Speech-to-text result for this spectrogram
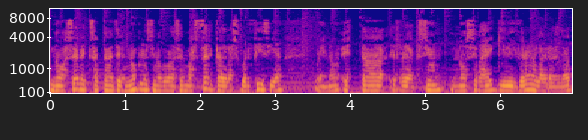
no va a ser exactamente en el núcleo, sino que va a ser más cerca de la superficie, bueno, esta reacción no se va a equilibrar a la gravedad,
